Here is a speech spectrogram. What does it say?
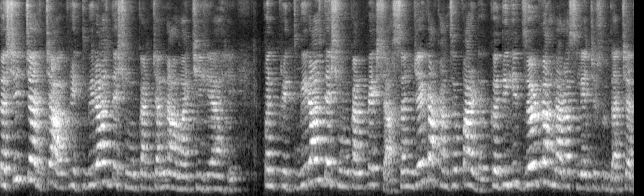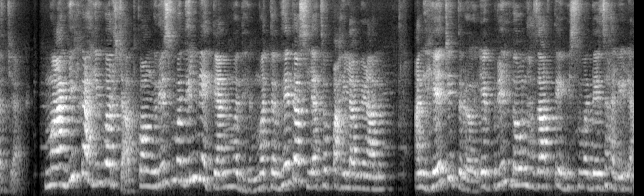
तशी चर्चा पृथ्वीराज देशमुखांच्या नावाचीही आहे. पण पृथ्वीराज देशमुखांपेक्षा संजय काकांचं पारडं कधीही जड राहणार असल्याची सुद्धा चर्चा. मागील काही वर्षात काँग्रेसमधील नेत्यांमध्ये मतभेद असल्याचं पाहायला मिळालं. आणि हे चित्र एप्रिल दोन हजार तेवीसमध्ये झालेल्या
